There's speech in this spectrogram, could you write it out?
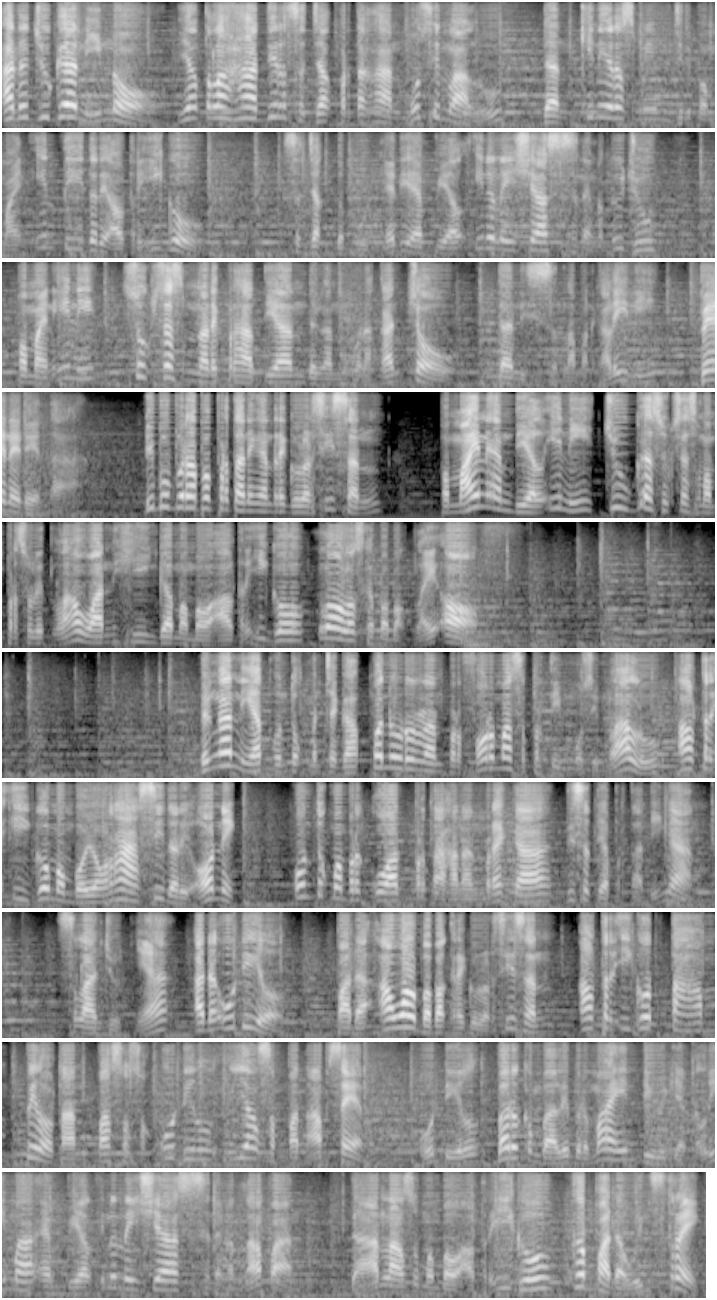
Ada juga Nino yang telah hadir sejak pertengahan musim lalu dan kini resmi menjadi pemain inti dari Alter Ego. Sejak debutnya di MPL Indonesia season yang ke-7, pemain ini sukses menarik perhatian dengan menggunakan Chow dan di season 8 kali ini Benedetta. Di beberapa pertandingan regular season, pemain MDL ini juga sukses mempersulit lawan hingga membawa Alter Ego lolos ke babak playoff. Dengan niat untuk mencegah penurunan performa seperti musim lalu, Alter Ego memboyong Rasi dari Onyx untuk memperkuat pertahanan mereka di setiap pertandingan. Selanjutnya, ada Udil. Pada awal babak regular season, Alter Ego tampil tanpa sosok Udil yang sempat absen. Udil baru kembali bermain di week yang kelima MPL Indonesia season yang ke-8 dan langsung membawa Alter Ego kepada win streak.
